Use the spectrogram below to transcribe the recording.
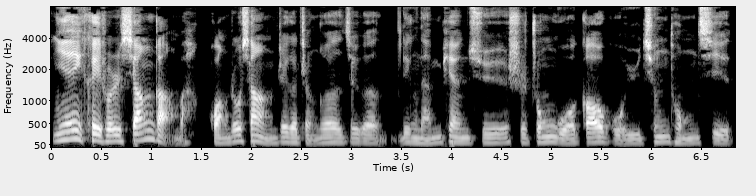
因为可以说是香港吧，广州、香港这个整个这个岭南片区是中国高古玉青铜器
